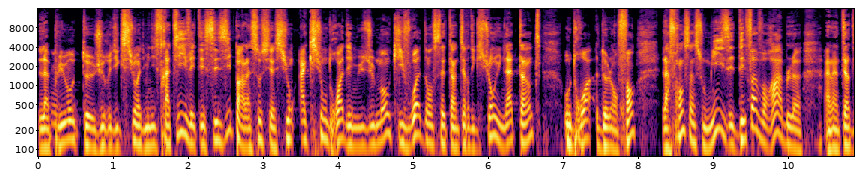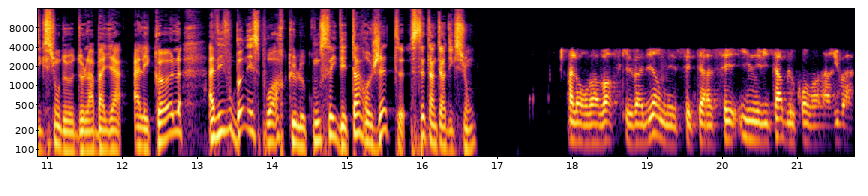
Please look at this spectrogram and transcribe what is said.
La plus mhm. haute juridiction administrative était saisie par l'association Action Droit des musulmans qui voit dans cette interdiction une atteinte aux droits de l'enfant. La France Insoumise est défavorable à l'interdiction de, de l'abaya à l'école. Avez-vous bon espoir que le Conseil d'État rejette cette interdiction? Alors on va voir ce qu'il va dire, mais c'était assez inévitable qu'on en arrive à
